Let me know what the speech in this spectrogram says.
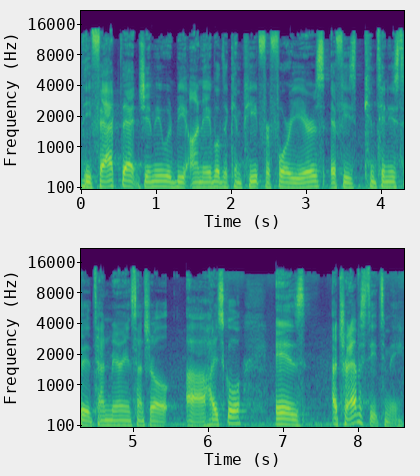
The fact that Jimmy would be unable to compete for four years if he continues to attend Marian Central uh, High School is a travesty to me.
